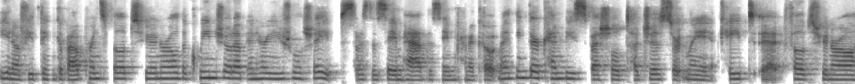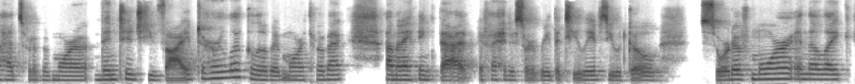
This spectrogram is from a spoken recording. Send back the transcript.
You know, if you think about Prince Philip's funeral, the Queen showed up in her usual shapes. It was the same hat, the same kind of coat. And I think there can be special touches. Certainly, Kate at Philip's funeral had sort of a more vintagey vibe to her look, a little bit more throwback. Um, and I think that if I had to sort of read the tea leaves, you would go sort of more in the like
